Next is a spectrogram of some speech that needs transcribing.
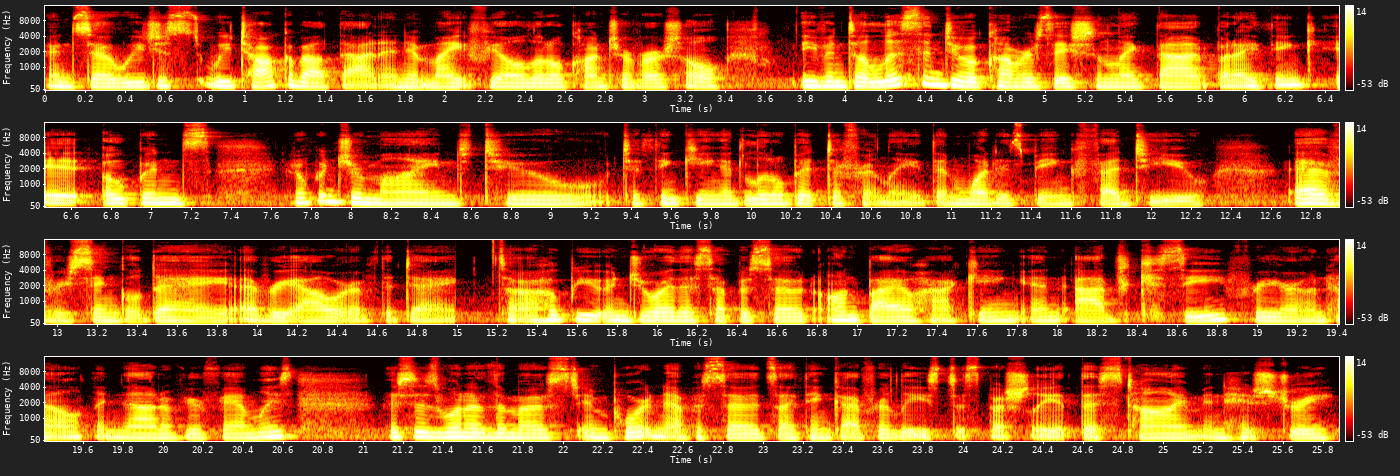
And so we just we talk about that, and it might feel a little controversial even to listen to a conversation like that. But I think it opens it opens your mind to to thinking a little bit differently than what is being fed to you every single day, every hour of the day. So I hope you enjoy this episode on biohacking and advocacy for your own health and that of your families. This is one of the most important episodes I think I've released, especially at this time in history.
